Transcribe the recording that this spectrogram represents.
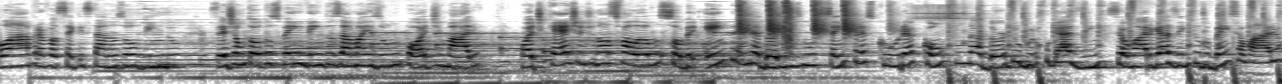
Olá para você que está nos ouvindo. Sejam todos bem-vindos a mais um Pod Mário, podcast onde nós falamos sobre empreendedorismo sem frescura com o fundador do Grupo Gazin, seu Mário Gazin. Tudo bem, seu Mário?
